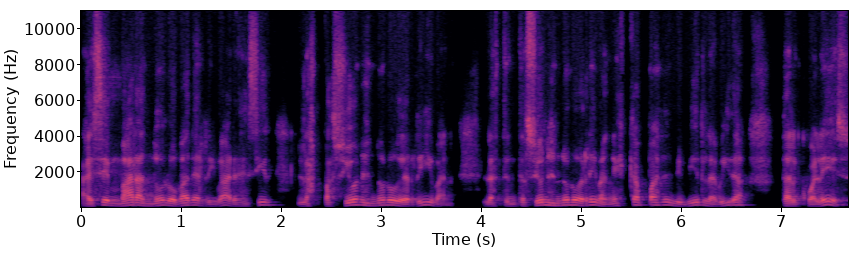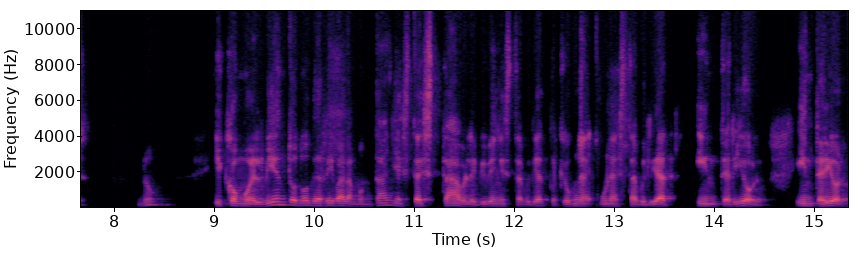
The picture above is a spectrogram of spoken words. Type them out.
A ese Mara no lo va a derribar, es decir, las pasiones no lo derriban, las tentaciones no lo derriban, es capaz de vivir la vida tal cual es, ¿no? Y como el viento no derriba la montaña, está estable, vive en estabilidad porque es una, una estabilidad interior. interior.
